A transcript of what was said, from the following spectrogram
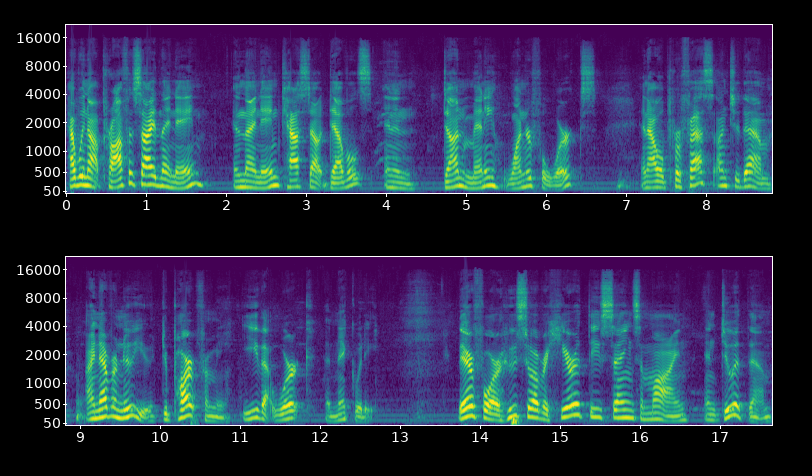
have we not prophesied in thy name, in thy name cast out devils, and done many wonderful works? And I will profess unto them, I never knew you. Depart from me, ye that work iniquity. Therefore, whosoever heareth these sayings of mine, and doeth them,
